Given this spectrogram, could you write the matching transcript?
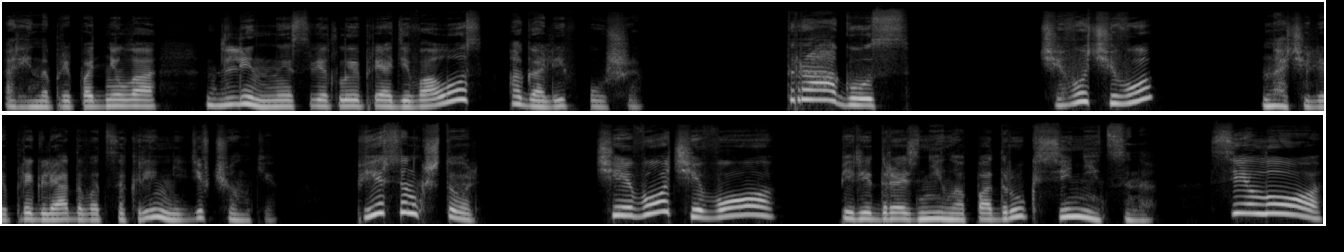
Арина приподняла длинные светлые пряди волос, оголив уши. «Трагус!» «Чего-чего?» Начали приглядываться к Рине девчонки. Пирсинг, что ли? Чего-чего? Передразнила подруг Синицына. Село,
